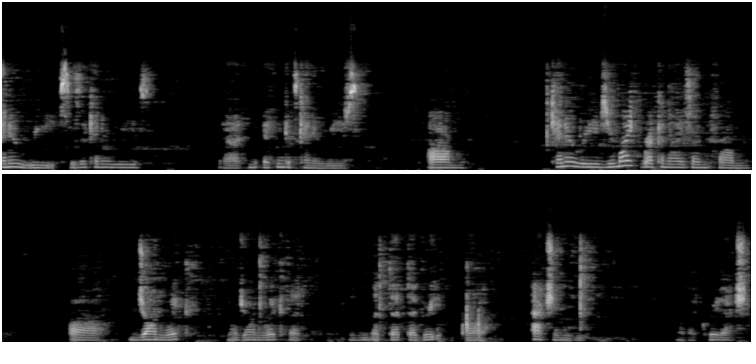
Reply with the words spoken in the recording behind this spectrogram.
Keanu Reeves. Is it Keanu Reeves? Yeah, I think, I think it's Keanu Reeves. Um, Keanu Reeves, you might recognize him from uh, John Wick well, John Wick, that that that, that great uh, action movie, oh, that great action.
